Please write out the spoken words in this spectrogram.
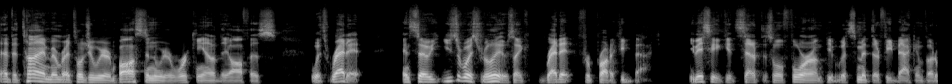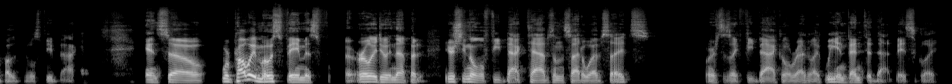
at the time remember i told you we were in boston we were working out of the office with reddit and so UserVoice really was like reddit for product feedback you basically could set up this whole forum. People could submit their feedback and vote up other people's feedback. And so we're probably most famous uh, early doing that, but you're seeing the little feedback tabs on the side of websites where it says like feedback and red. Like we invented that basically.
